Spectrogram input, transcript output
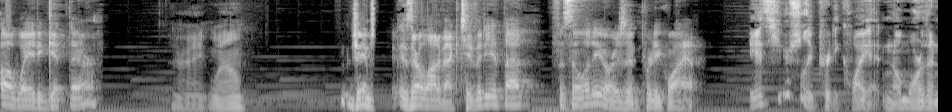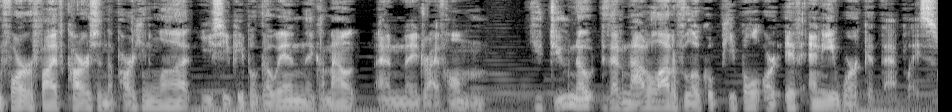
a way to get there. All right. Well, James, is there a lot of activity at that facility, or is it pretty quiet? It's usually pretty quiet. No more than four or five cars in the parking lot. You see people go in, they come out, and they drive home. You do note that not a lot of local people, or if any, work at that place.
